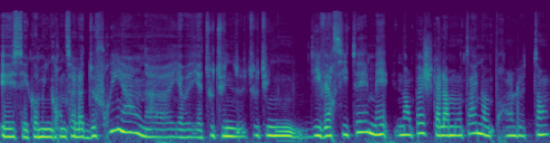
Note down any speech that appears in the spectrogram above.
Et c'est comme une grande salade de fruits. Hein. A, il y, a, toute une, toute une diversité, mais n'empêche qu'à la montagne, on prend le temps.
